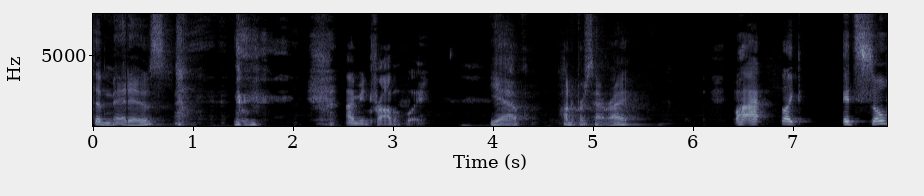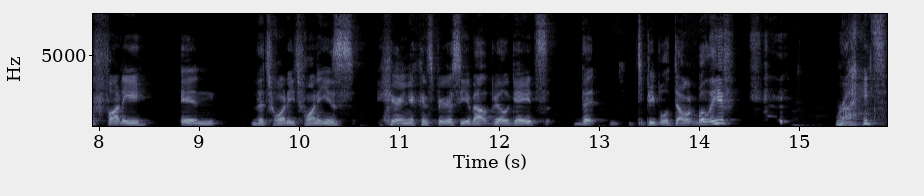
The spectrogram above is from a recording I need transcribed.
the meadows I mean, probably. yeah 100% right But I, like, it's so funny in the 2020s hearing a conspiracy about Bill Gates that people don't believe. Right.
